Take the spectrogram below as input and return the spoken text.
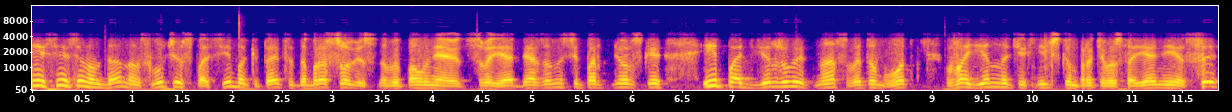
и, естественно, в данном случае спасибо, китайцы добросовестно выполняют свои обязанности партнерские и поддерживают нас в этом вот военно-техническом противостоянии с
